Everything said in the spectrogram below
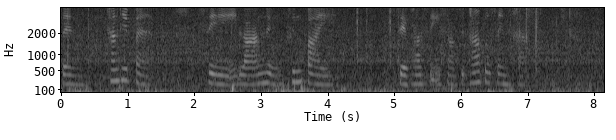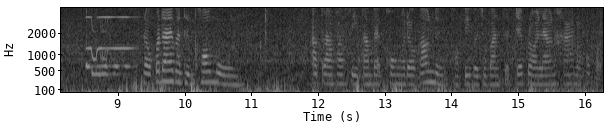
30%ขั้นที่ 8 4 ล้าน 1 ขึ้นไป เสียภาษี 35%ค่ะ เราก็ได้บันทึกข้อมูล อัตราภาษีตามแบบพงด91 ของปีปัจจุบันเสร็จเรียบร้อยแล้วนะคะ เราก็กด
